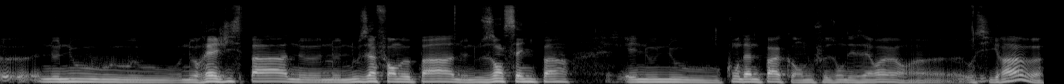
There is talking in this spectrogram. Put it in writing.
euh, ne nous ne réagissent pas, ne, ne nous informent pas, ne nous enseignent pas et ne nous condamnent pas quand nous faisons des erreurs euh, aussi graves,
